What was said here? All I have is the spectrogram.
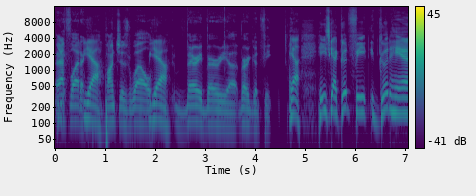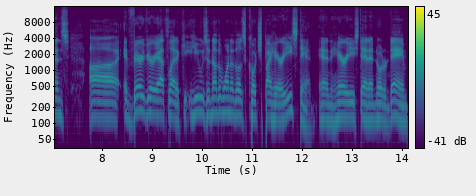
Athletic. Yeah. Punches well. Yeah. Very, very, uh, very good feet. Yeah, he's got good feet, good hands, uh, and very, very athletic. He, was another one of those coached by Harry Hiestand, and Harry Hiestand at Notre Dame.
